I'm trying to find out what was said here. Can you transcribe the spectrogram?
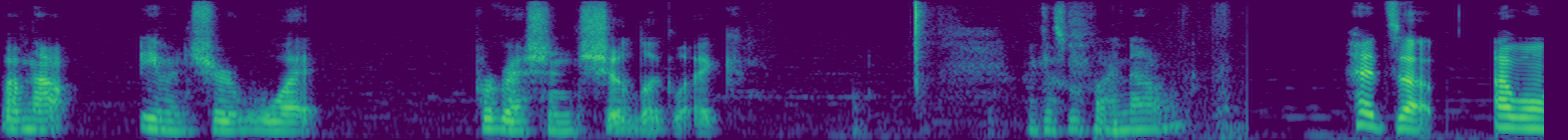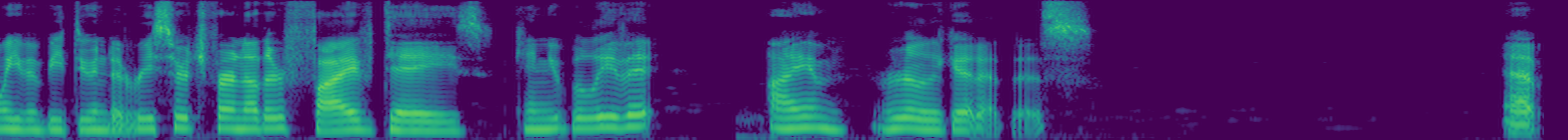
But I'm not even sure what progression should look like. I guess we'll find out. Heads up, I won't even be doing the research for another five days. Can you believe it? I am really good at this. Yep,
